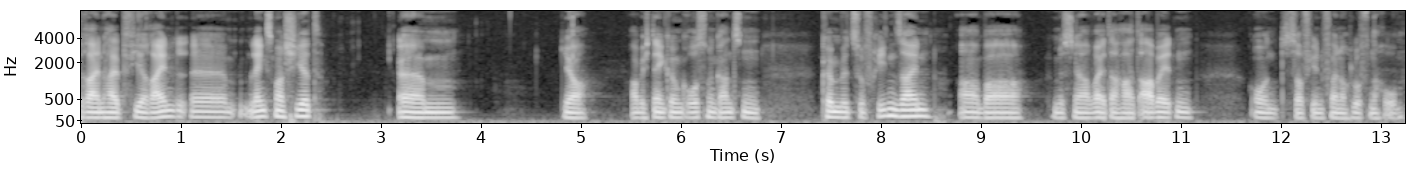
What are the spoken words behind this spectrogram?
dreieinhalb, vier Reihen äh, längs marschiert. Ähm, ja, aber ich denke, im Großen und Ganzen können wir zufrieden sein, aber wir müssen ja weiter hart arbeiten und es ist auf jeden Fall noch Luft nach oben.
